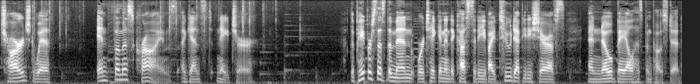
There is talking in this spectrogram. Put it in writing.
charged with infamous crimes against nature. The paper says the men were taken into custody by two deputy sheriffs and no bail has been posted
